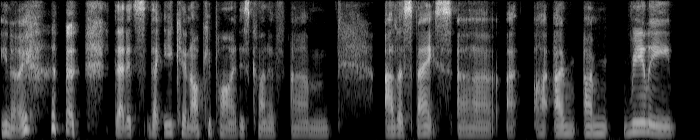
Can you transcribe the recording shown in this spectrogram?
you know, that it's that you can occupy this kind of um, other space. Uh, I, I, I'm I'm really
